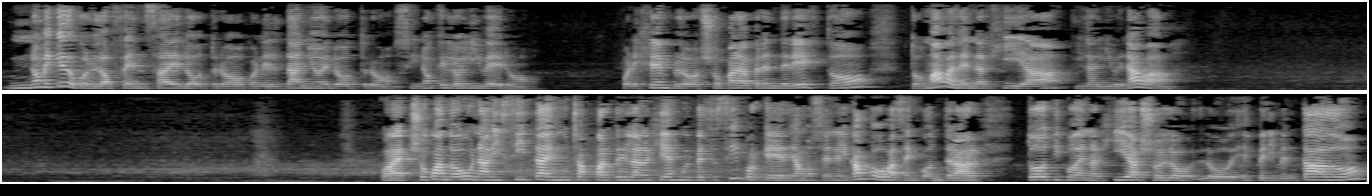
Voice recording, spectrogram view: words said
no me quedo con la ofensa del otro, con el daño del otro, sino que lo libero. Por ejemplo, yo para aprender esto tomaba la energía y la liberaba. Yo cuando hago una visita en muchas partes de la energía es muy pesado, sí, porque digamos en el campo vos vas a encontrar todo tipo de energía, yo lo, he experimentado.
